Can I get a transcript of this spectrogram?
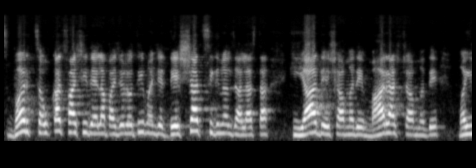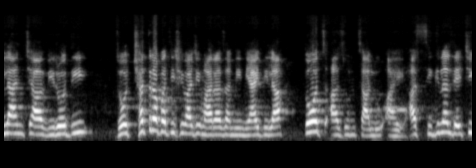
भर चौकात फाशी द्यायला पाहिजे होती म्हणजे देशात सिग्नल झाला असता की या देशामध्ये महाराष्ट्रामध्ये महिलांच्या विरोधी जो छत्रपती शिवाजी महाराजांनी न्याय दिला तोच अजून चालू आहे. हा सिग्नल द्यायची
